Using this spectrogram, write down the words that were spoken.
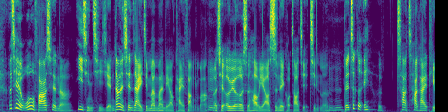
而且我有发现呢，疫情期间，当然现在已经慢慢的要开放了嘛，而且二月二十号也要室内口罩解禁了，对这个，哎，岔岔开题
